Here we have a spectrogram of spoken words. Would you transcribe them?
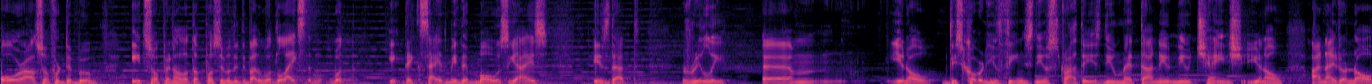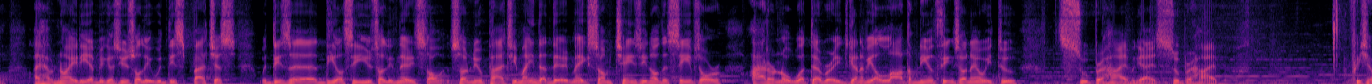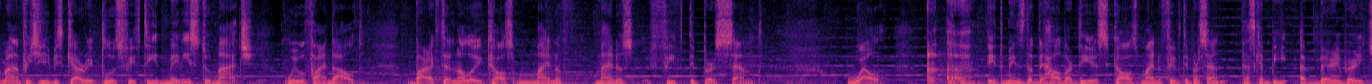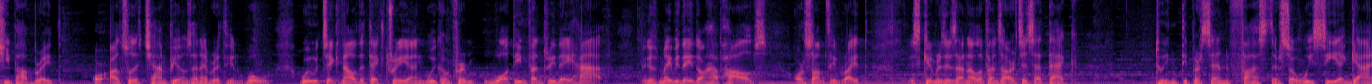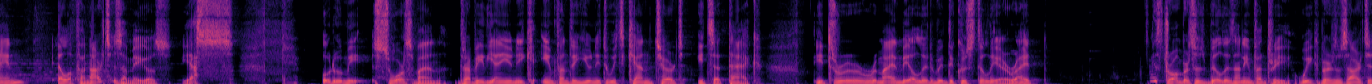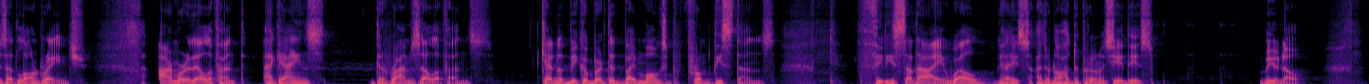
or also for the boom. It's open a lot of possibility. But what likes them, what excites me the most, guys, is that really um, you know, discover new things, new strategies, new meta, new new change, you know. And I don't know, I have no idea because usually with these patches, with this uh, DLC, usually there is some, some new patch. Mind that they make some change in the saves or I don't know, whatever. It's gonna be a lot of new things on AoE 2. Super hype, guys, super hype. Fisherman and fishing is carry plus 15. Maybe it's too much. We will find out. Barrack technology costs minus, minus 50%. Well, it means that the halberdiers cost minus 50%. That can be a very, very cheap upgrade. Or also the champions and everything. Whoa. We will check now the tech tree and we confirm what infantry they have. Because maybe they don't have halves or something, right? Skirmishes and elephants archers attack 20% faster. So we see again elephant archers, amigos. Yes. Urumi Swordsman, Dravidian unique infantry unit which can charge its attack. It reminds me a little bit the Coustillier, right? Strong versus buildings and infantry, weak versus archers at long range. Armored elephant against the Ram's elephants. Cannot be converted by monks from distance. Thirisadai, well, guys, I don't know how to pronounce this. You know.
